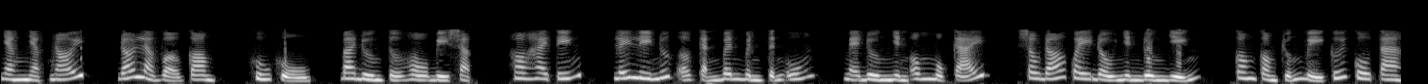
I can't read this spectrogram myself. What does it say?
nhàn nhạt nói, đó là vợ con, khu khụ, ba đường tự hồ bị sặc, ho hai tiếng, lấy ly nước ở cạnh bên bình tĩnh uống, mẹ đường nhìn ông một cái, sau đó quay đầu nhìn đường diễn, con còn chuẩn bị cưới cô ta,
